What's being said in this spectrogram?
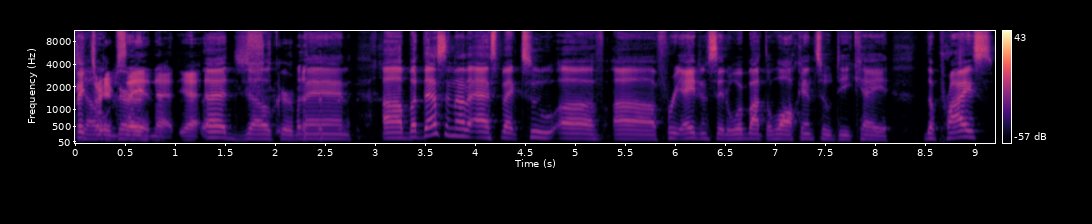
picture him saying that. Yeah, that Joker, man. uh, but that's another aspect too of uh, free agency that we're about to walk into. DK, the price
